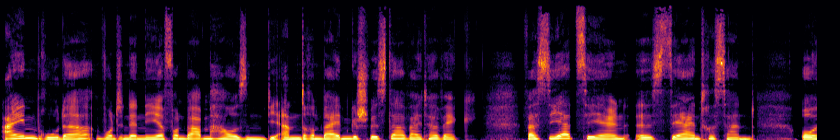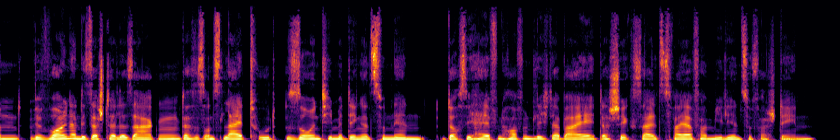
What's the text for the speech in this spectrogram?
Ein Bruder wohnt in der Nähe von Babenhausen, die anderen beiden Geschwister weiter weg. Was sie erzählen, ist sehr interessant. Und wir wollen an dieser Stelle sagen, dass es uns leid tut, so intime Dinge zu nennen, doch sie helfen hoffentlich dabei, das Schicksal zweier Familien zu verstehen.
